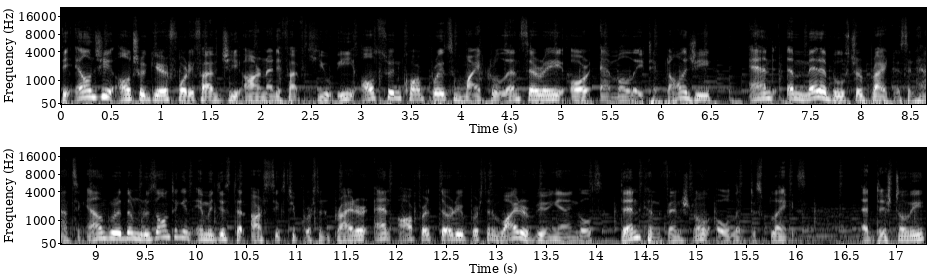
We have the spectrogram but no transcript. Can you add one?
The LG UltraGear 45G R95QE also incorporates micro lens array or MLA technology and a meta booster brightness enhancing algorithm resulting in images that are 60% brighter and offer 30% wider viewing angles than conventional OLED displays. Additionally,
